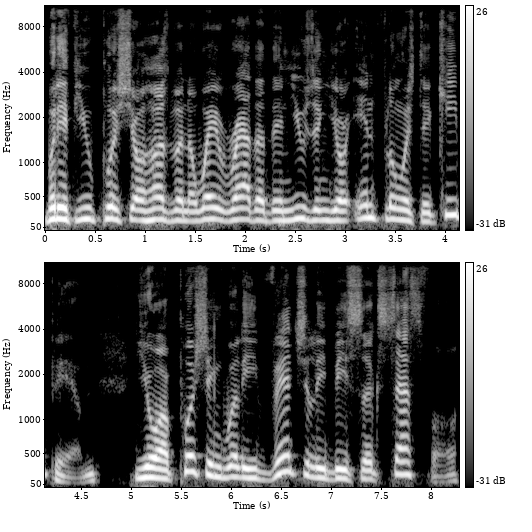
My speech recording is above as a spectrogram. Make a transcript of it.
But if you push your husband away rather than using your influence to keep him, your pushing will eventually be successful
